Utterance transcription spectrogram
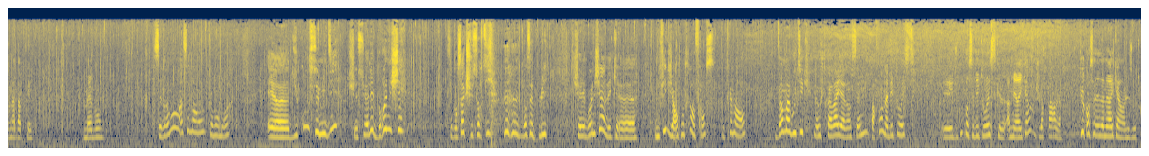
on n'a pas pris. Mais bon. C'est vraiment assez marrant comme endroit. Et euh, du coup, ce midi, je suis allée bruncher. C'est pour ça que je suis sortie dans cette pluie. Je suis allée bruncher avec une fille que j'ai rencontrée en France. C'est très marrant. Dans ma boutique, là où je travaille à Vincennes, parfois on a des touristes. Et du coup, quand c'est des touristes américains, je leur parle. Que quand c'est des américains, hein, les autres,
